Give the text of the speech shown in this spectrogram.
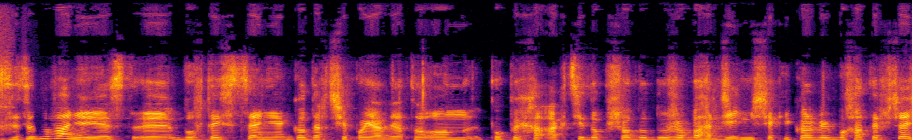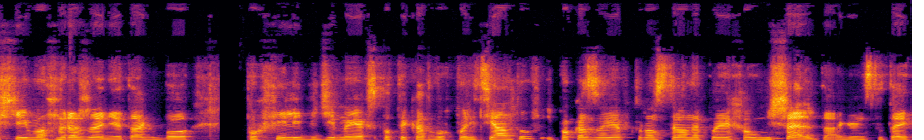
Zdecydowanie jest, e, bo w tej scenie, jak Godard się pojawia, to on popycha akcję do przodu dużo bardziej niż jakikolwiek bohater wcześniej, mam wrażenie, tak? Bo po chwili widzimy, jak spotyka dwóch policjantów i pokazuje, w którą stronę pojechał Michel, tak? Więc tutaj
